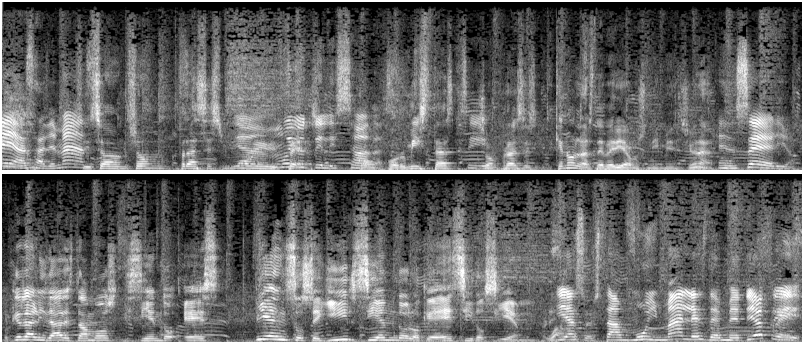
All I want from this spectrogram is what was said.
feas además. Sí, son, son frases muy, Ya, muy feas, utilizadas. conformistas, Sí. son frases que no las deberíamos ni mencionar. En serio. Porque en realidad estamos diciendo es pienso seguir siendo lo que he sido siempre. Y eso está muy mal, es de mediocre. sí,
